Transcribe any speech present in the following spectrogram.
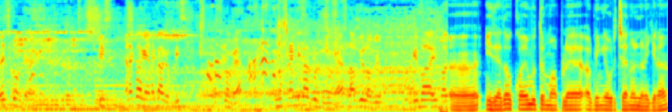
வச்சுக்கோங்க. ப்ளீஸ் எனக்காக எனக்காக ப்ளீஸ் வச்சுக்கோங்க. உங்கள் ஃப்ரெண்டுக்காக கொடுத்துக்கோங்க. Love you love you okay bye இது ஏதோ கோயம்புத்தூர் மாப்பிள்ளை அப்படிங்கிற ஒரு சேனல் நினைக்கிறேன்.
